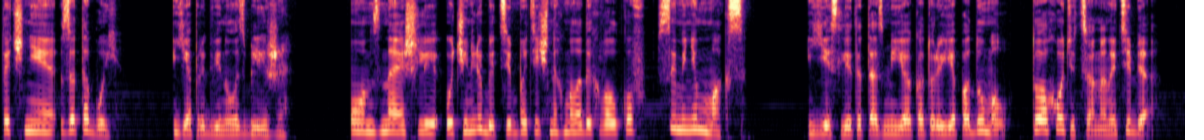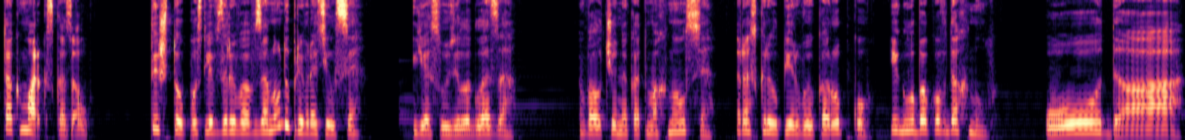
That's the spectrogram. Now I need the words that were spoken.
Точнее, за тобой». Я придвинулась ближе. Он, знаешь ли, очень любит симпатичных молодых волков с именем Макс. Если это та змея, о которой я подумал, то охотится она на тебя. Так Марк сказал. Ты что, после взрыва в зануду превратился? Я сузила глаза. Волчонок отмахнулся, раскрыл первую коробку и глубоко вдохнул. «О, да!»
